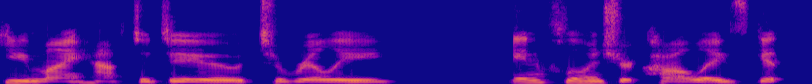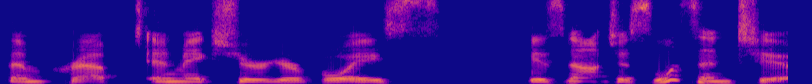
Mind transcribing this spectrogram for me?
you might have to do to really influence your colleagues, get them prepped, and make sure your voice is not just listened to,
